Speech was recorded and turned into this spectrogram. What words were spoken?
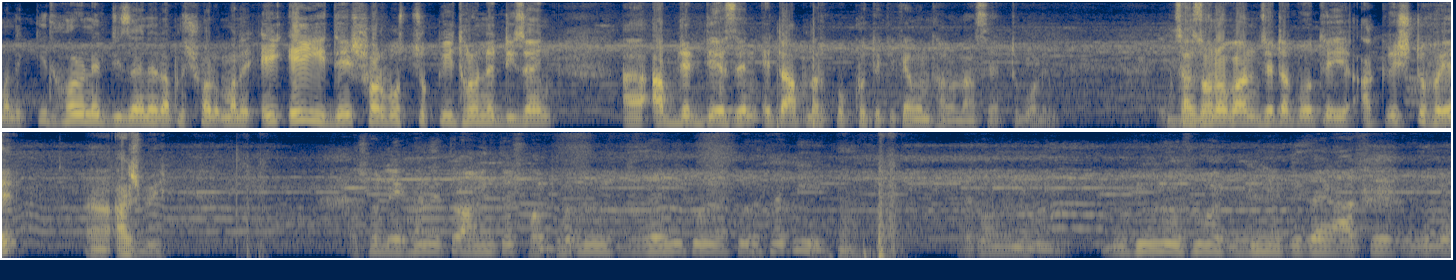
মানে কি ধরনের ডিজাইনের আপনি মানে এই এই ঈদে সর্বোচ্চ কি ধরনের ডিজাইন আপডেট দিয়েছেন এটা আপনার পক্ষ থেকে কেমন ধারণা আছে একটু বলেন? যা জনগণ যেটা প্রতি আকৃষ্ট হয়ে আসবে। আসলে এখানে তো আমি তো সব ধরনের ডিজাইনই করে করে থাকি। এখন বিভিন্ন সময় বিভিন্ন ডিজাইন আসে এগুলো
